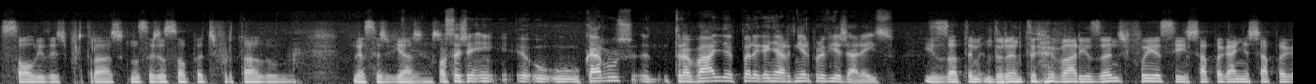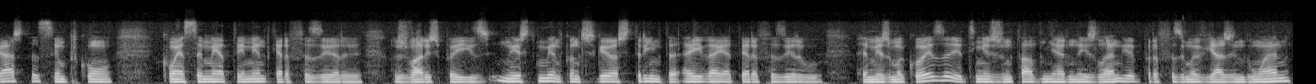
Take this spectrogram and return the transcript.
sólidas por trás, que não seja só para desfrutar do, dessas viagens. Ou seja, em, o, o Carlos eh, trabalha para ganhar dinheiro para viajar, é isso? Exatamente, durante vários anos foi assim, chapa ganha, chapa gasta, sempre com, com essa meta em mente que era fazer uh, os vários países. Neste momento, quando cheguei aos 30, a ideia até era fazer o, a mesma coisa. Eu tinha juntado dinheiro na Islândia para fazer uma viagem de um ano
